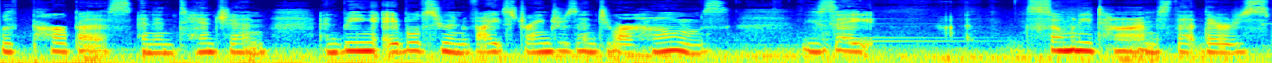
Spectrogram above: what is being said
with purpose and intention and being able to invite strangers into our homes. You say so many times that there's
